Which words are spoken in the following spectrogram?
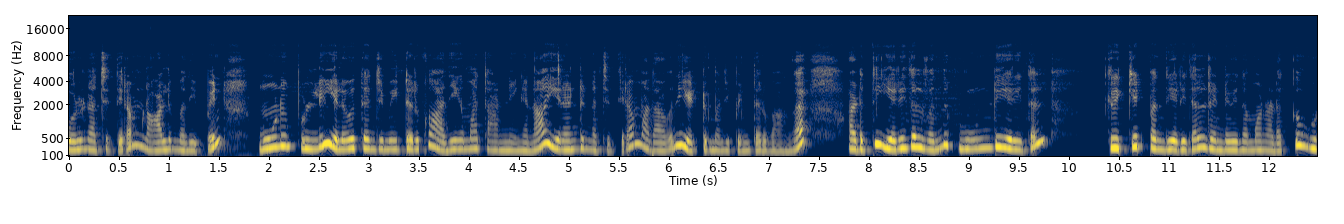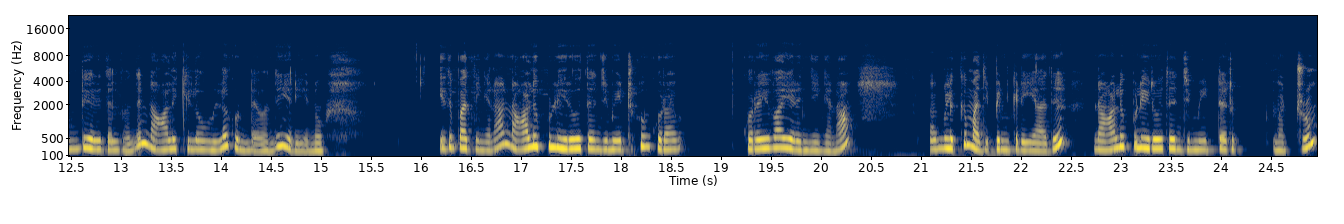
ஒரு நட்சத்திரம் நாலு மதிப்பெண் மூணு புள்ளி எழுபத்தஞ்சு மீட்டருக்கும் அதிகமாக தாண்டினீங்கன்னா இரண்டு நட்சத்திரம் அதாவது எட்டு மதிப்பெண் தருவாங்க. அடுத்து எறிதல் வந்து குண்டு எறிதல் கிரிக்கெட் பந்து எறிதல் ரெண்டு விதமாக நடக்கும் குண்டு எறிதல் வந்து நாலு கிலோ உள்ள குண்டை வந்து எறியணும் இது பார்த்திங்கன்னா நாலு புள்ளி இருபத்தஞ்சி மீட்டருக்கும் குறை குறைவாக எறிஞ்சிங்கன்னா உங்களுக்கு மதிப்பெண் கிடையாது. நாலு புள்ளி இருபத்தஞ்சி மீட்டர் மற்றும்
